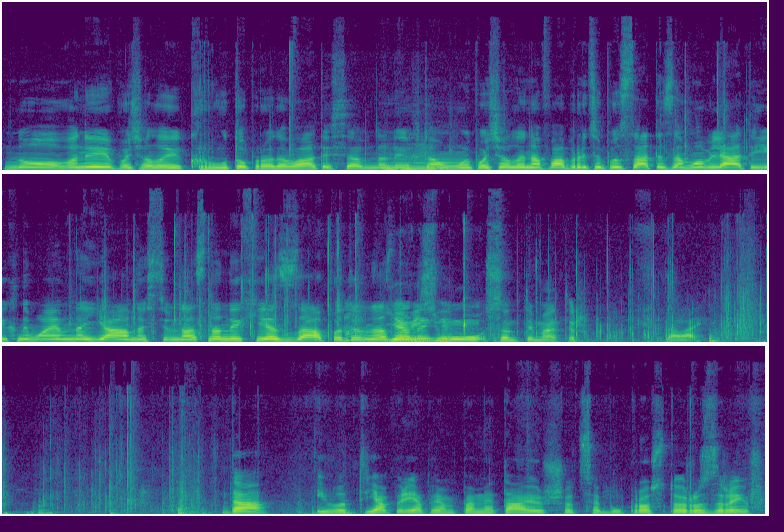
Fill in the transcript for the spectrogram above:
Ну вони почали круто продаватися. На них там ми почали на фабриці писати, замовляти. Їх немає в наявності. В нас на них є запити. В нас Я на них є... візьму сантиметр. Давай. Да. І от я, я прям пам'ятаю, що це був просто розрив.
